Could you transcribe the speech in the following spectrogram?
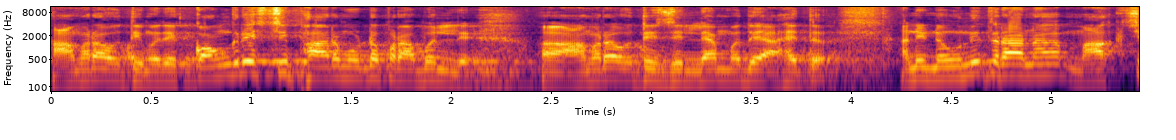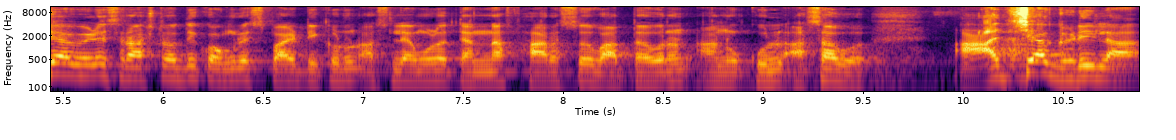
अमरावतीमध्ये काँग्रेसची फार मोठं प्राबल्य अमरावती जिल्ह्यामध्ये आहेत. आणि नवनीत राणा मागच्या वेळेस राष्ट्रवादी काँग्रेस पार्टीकडून असल्यामुळं त्यांना फारसं वातावरण अनुकूल असावं. आजच्या घडीला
